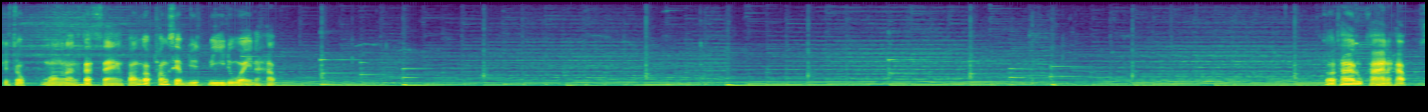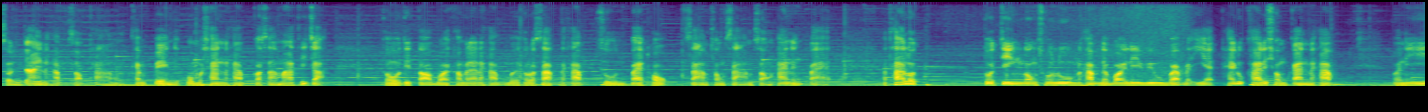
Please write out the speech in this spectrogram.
กระจกมองหลังตัดแสงพร้อมกับช่องเสียบ USB ด้วยนะครับ ก็ถ้าลูกค้านะครับสนใจนะครับสอบถามแคมเปญหรือโปรโมชั่นนะครับก็สามารถที่จะโทรติดต่อบอยเข้ามาได้นะครับ เบอร์โทรศัพท์นะครับ 0863232518แล้วถ้ารถตัวจริงลงโชว์รูมนะครับเดี๋ยวบอยรีวิวแบบละเอียดให้ลูกค้าได้ชมกันนะครับ วันนี้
